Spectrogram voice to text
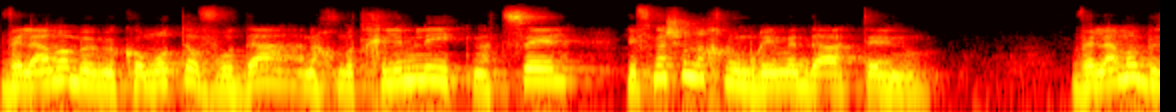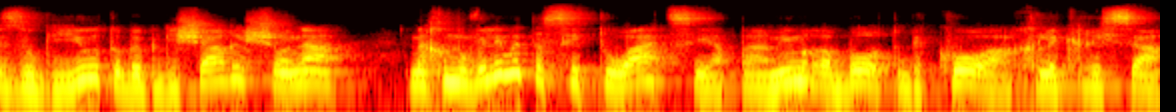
ולמה במקומות עבודה אנחנו מתחילים להתנצל לפני שאנחנו אומרים את דעתנו? ולמה בזוגיות או בפגישה ראשונה אנחנו מובילים את הסיטואציה פעמים רבות בכוח לקריסה?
